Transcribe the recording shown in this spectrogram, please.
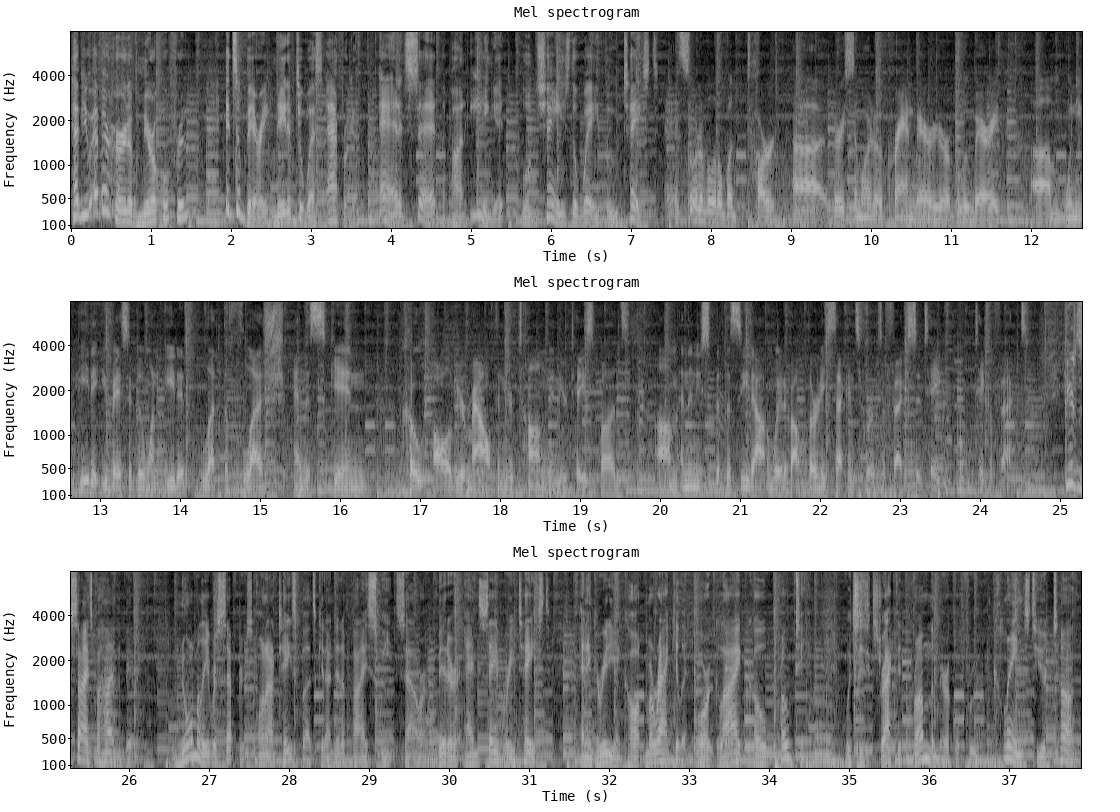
Have you ever heard of miracle fruit? It's a berry native to West Africa, and it's said upon eating it will change the way food tastes. It's sort of a little bit tart, uh, very similar to a cranberry or a blueberry. Um, when you eat it, you basically want to eat it, let the flesh and the skin coat all of your mouth and your tongue and your taste buds. Um, and then you spit the seed out and wait about 30 seconds for its effects to take, take effect. Here's the science behind the berry. Normally, receptors on our taste buds can identify sweet, sour, bitter, and savory taste. An ingredient called miraculin or glycoprotein, which is extracted from the miracle fruit, clings to your tongue.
